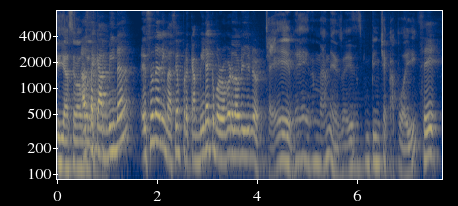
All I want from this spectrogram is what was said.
Y ya se va Hasta volando. camina. Es una animación, pero camina como Robert Downey Jr. Sí, güey, no mames, güey, es un pinche capo ahí. Sí,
